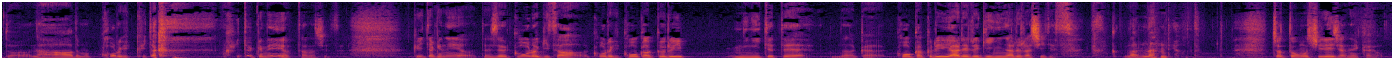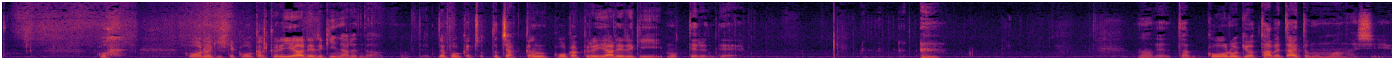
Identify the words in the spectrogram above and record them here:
だなあでもコオロギ食いたく 食いたくねえよって話です。食いたくねえよ。でコオロギさコオロギ甲殻類に似ててなんか甲殻類アレルギーになるらしいです。何なんだよと。ちょっと面白いじゃねえかよ。とコオロギって甲殻類アレルギーになるんだと思って。で僕ちょっと若干甲殻類アレルギー持ってるんで。なので多分コオロギを食べたいとも思わないし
